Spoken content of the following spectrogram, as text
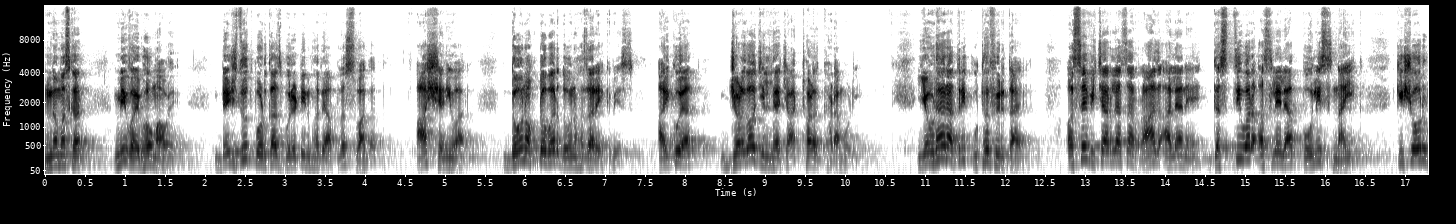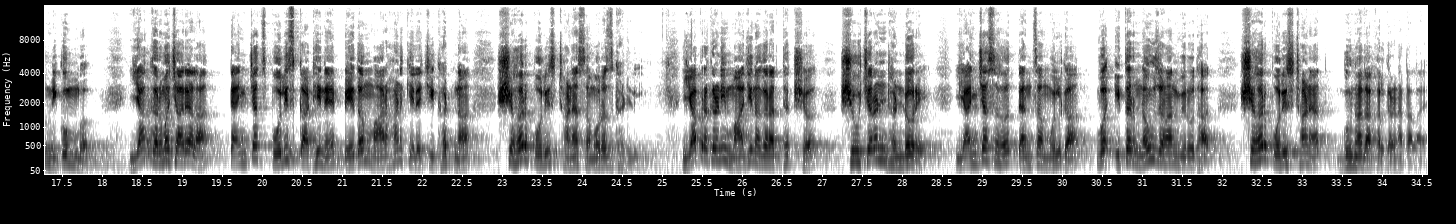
नमस्कार मी वैभव मावळे. देशदूत पॉडकास्ट बुलेटिनमध्ये आपलं स्वागत. आज शनिवार दोन ऑक्टोबर दोन हजार एकवीस. ऐकूयात जळगाव जिल्ह्याच्या ठळक घडामोडी. एवढ्या रात्री कुठं फिरताय? असे विचारल्याचा राग आल्याने गस्तीवर असलेल्या पोलीस नाईक किशोर निकुंभ या कर्मचाऱ्याला त्यांच्याच पोलीस काठीने बेदम मारहाण केल्याची घटना शहर पोलीस ठाण्यासमोरच घडली. या प्रकरणी माजी नगराध्यक्ष शिवचरण ढंडोरे यांच्यासह त्यांचा मुलगा व इतर नऊ जणांविरोधात शहर पोलीस ठाण्यात गुन्हा दाखल करण्यात आला आहे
